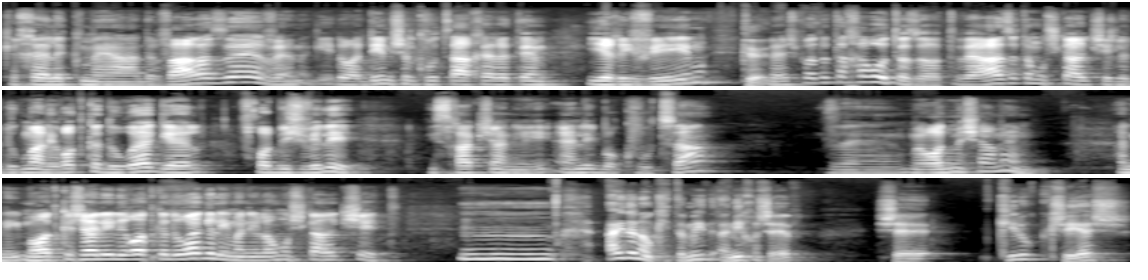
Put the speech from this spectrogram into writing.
כחלק מהדבר הזה, ונגיד אוהדים של קבוצה אחרת הם יריבים, כן. ויש פה את התחרות הזאת, ואז אתה מושקע רגשית. לדוגמה, לראות כדורגל, לפחות בשבילי, משחק שאני, אין לי בו קבוצה, זה מאוד משעמם. אני, מאוד קשה לי לראות כדורגל אם אני לא מושקע רגשית. Mm, I don't know, כי תמיד אני חושב שכאילו כשיש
